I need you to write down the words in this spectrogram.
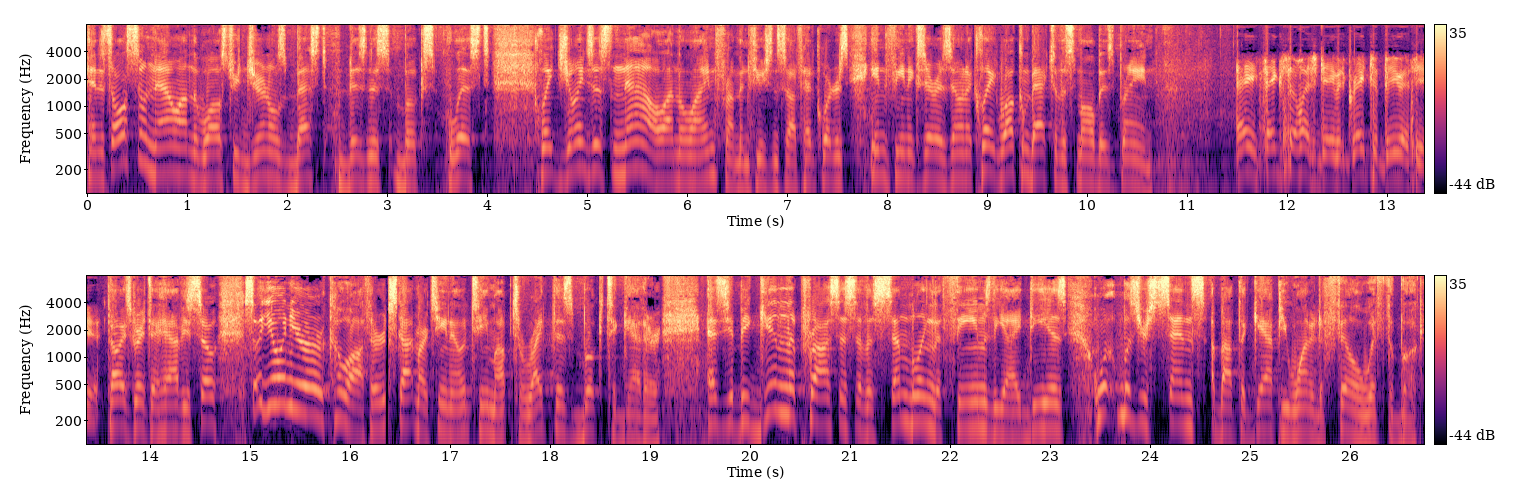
and it's also now on the Wall Street Journal's best business books list. Clayton joins us now on the line from Infusionsoft headquarters in Phoenix, Arizona. Clay, welcome back to the Small Biz Brain. Hey, thanks so much, David. Great to be with you. Always great to have you. So, so you and your co-author Scott Martineau team up to write this book together. As you begin the process of assembling the themes, the ideas, what was your sense about the gap you wanted to fill with the book?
